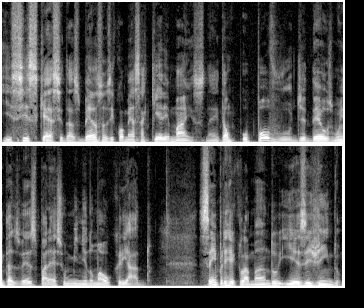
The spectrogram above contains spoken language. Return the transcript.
e se esquece das bênçãos e começa a querer mais. Né? Então, o povo de Deus muitas vezes parece um menino mal criado sempre reclamando e exigindo.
